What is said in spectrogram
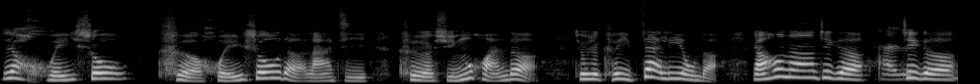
这叫回收，可回收的垃圾，可循环的，就是可以再利用的。然后呢，这个这个，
